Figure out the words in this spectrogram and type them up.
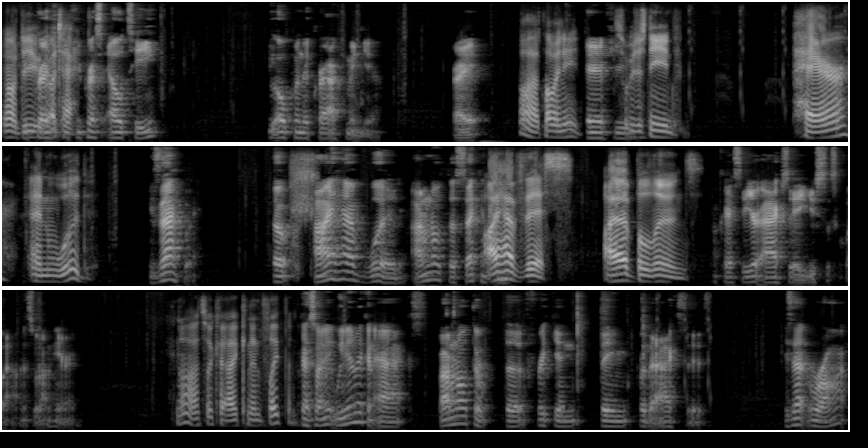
Oh, do you press, attack? If you press LT, you open the craft menu. Right? Oh, that's all we need. You So we just need hair and wood. exactly. So I have wood. I don't know what the second. I have this. I have balloons. Okay, so you're actually a useless clown. Is what I'm hearing. No, that's okay. I can inflate them. Okay, so I need, we need to make an axe. I don't know what the the freaking thing for the axe is. Is that rock?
